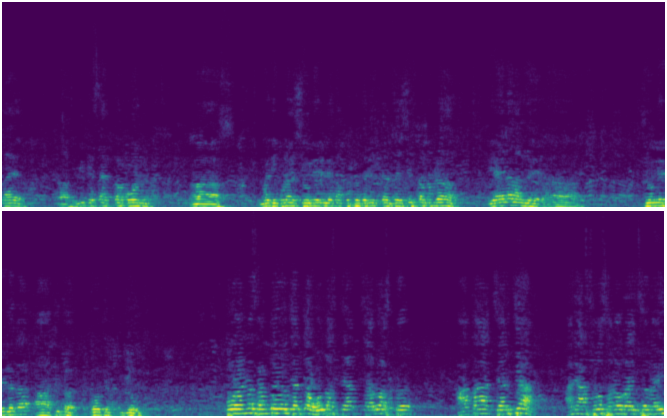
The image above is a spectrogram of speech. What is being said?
काय अं, विखे साहेब का कोणमध्ये पुढे शिवनेरीला का कुठं तरी त्यांचं शिष्टमंडळ यायला लागले अं, शिवनेरीला का? हा तिथं बहुतेक घेऊन पोरांना सांगतो चर्चा होत असत्या चालू असतं. आता चर्चा आणि आश्वासनावर राहायचं नाही.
